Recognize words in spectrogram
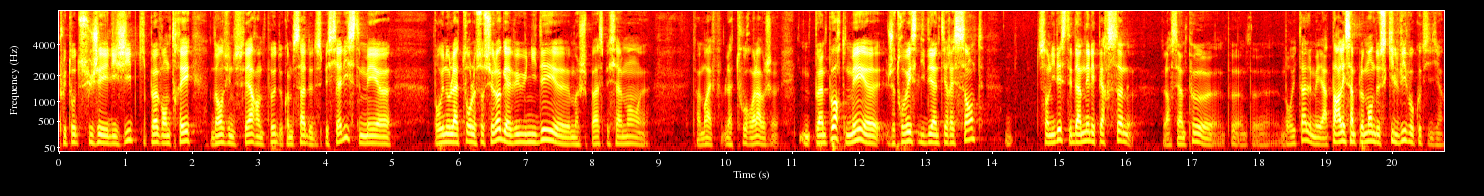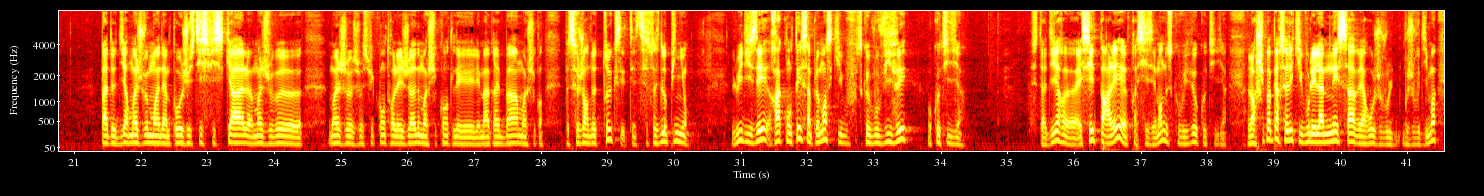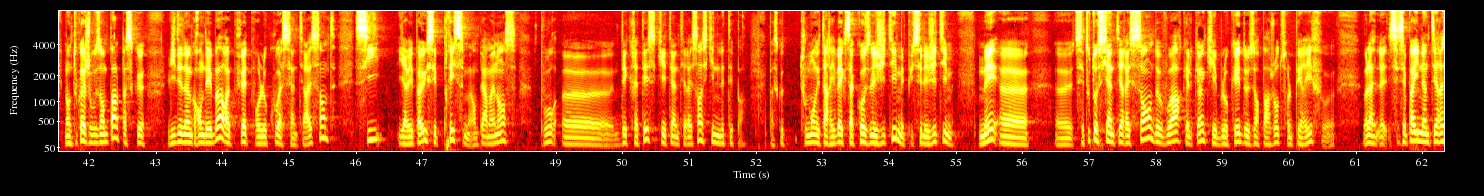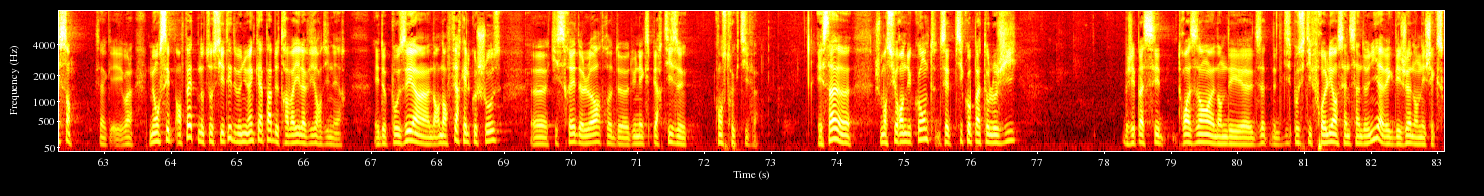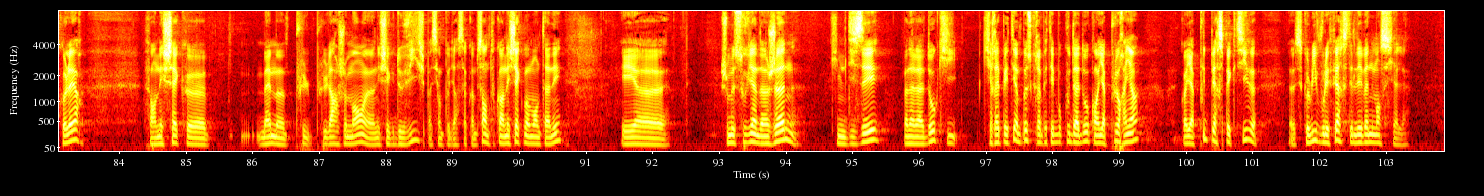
plutôt de sujets éligibles qui peuvent entrer dans une sphère un peu de, comme ça de, spécialistes. Mais euh, Bruno Latour, le sociologue, avait une idée. moi, je ne suis pas spécialement. enfin bref, Latour, voilà, peu importe. Mais je trouvais l'idée intéressante. Son idée, c'était d'amener les personnes alors c'est un peu, brutal, mais à parler simplement de ce qu'ils vivent au quotidien. Pas de dire moi je veux moins d'impôts, justice fiscale, moi je veux, moi je, suis contre les jeunes, moi je suis contre les, maghrébins, moi je suis contre. Parce que ce genre de truc, c'est de l'opinion. Lui disait racontez simplement ce que vous vivez au quotidien. C'est-à-dire euh, essayer de parler euh, précisément de ce que vous vivez au quotidien. Alors je ne suis pas persuadé qu'il voulait l'amener ça vers où je vous, je vous, dis moi, mais en tout cas je vous en parle parce que l'idée d'un grand débat aurait pu être pour le coup assez intéressante s'il n'y avait pas eu ces prismes en permanence pour euh, décréter ce qui était intéressant et ce qui ne l'était pas. Parce que tout le monde est arrivé avec sa cause légitime, et puis c'est légitime. Mais c'est tout aussi intéressant de voir quelqu'un qui est bloqué deux heures par jour sur le périph. voilà, c'est pas inintéressant. Mais on sait, en fait, notre société est devenue incapable de travailler la vie ordinaire et de poser, d'en faire quelque chose euh, qui serait de l'ordre d'une expertise constructive. Et ça, euh, je m'en suis rendu compte, cette psychopathologie, j'ai passé trois ans dans des, dispositifs relais en Seine-Saint-Denis avec des jeunes en échec scolaire, en échec même plus, plus largement, un échec de vie, je ne sais pas si on peut dire ça comme ça, en tout cas un échec momentané. Et je me souviens d'un jeune qui me disait, un ado qui, qui répétait un peu ce que répétaient beaucoup d'ados quand il n'y a plus rien, quand il n'y a plus de perspective. Euh, ce que lui voulait faire, c'était de l'événementiel.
